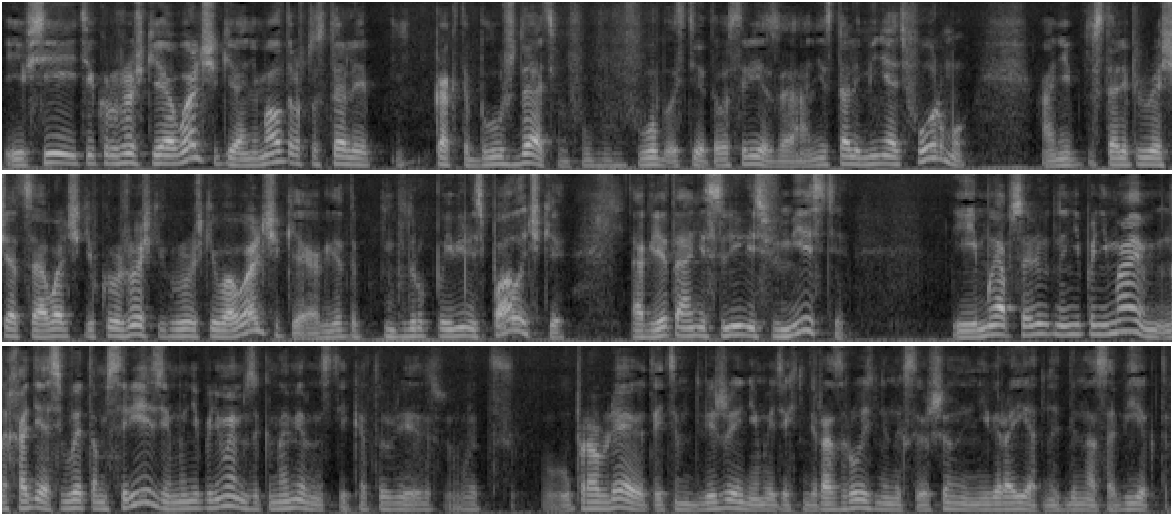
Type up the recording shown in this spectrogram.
И все эти кружочки и овальчики, они мало того, что стали как-то блуждать в, в, в области этого среза, они стали менять форму, они стали превращаться овальчики в кружочки, кружочки в овальчики, а где-то вдруг появились палочки, а где-то они слились вместе. И мы абсолютно не понимаем, находясь в этом срезе, мы не понимаем закономерностей, которые вот, управляют этим движением этих разрозненных, совершенно невероятных для нас объектов.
